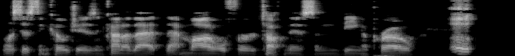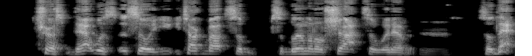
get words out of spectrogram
one assistant coaches and kind of that that model for toughness and being a pro. Oh, trust me, that was, so you, you talk about sub, subliminal shots or whatever. So that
